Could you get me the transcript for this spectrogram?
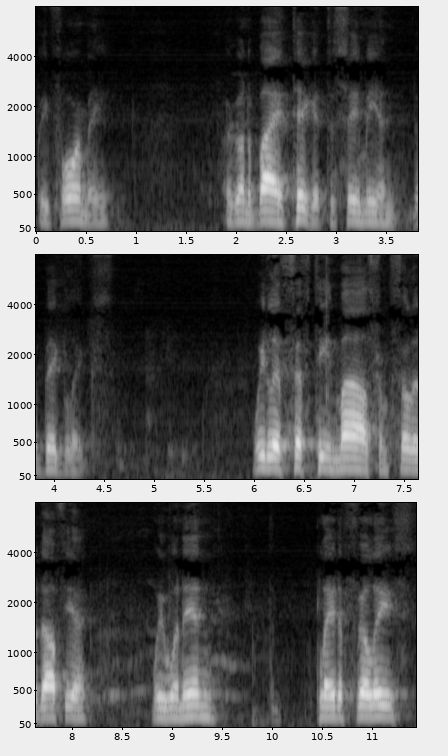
before me are going to buy a ticket to see me in the big leagues. We live 15 miles from Philadelphia. We went in to play the Phillies,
